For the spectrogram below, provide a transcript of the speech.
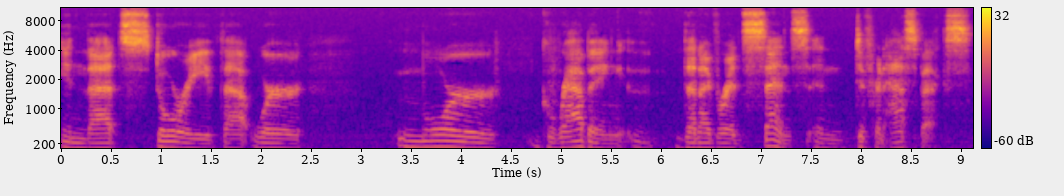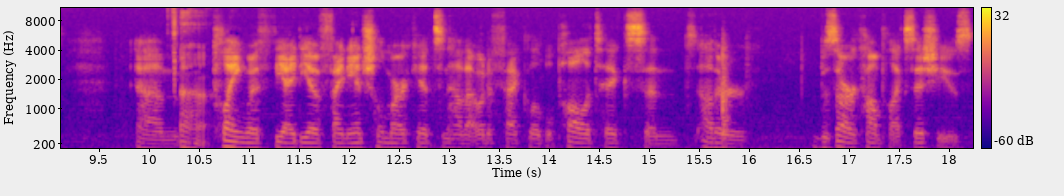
in that story that were more grabbing than I've read since in different aspects um, Uh-huh. playing with the idea of financial markets and how that would affect global politics and other bizarre, complex issues.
